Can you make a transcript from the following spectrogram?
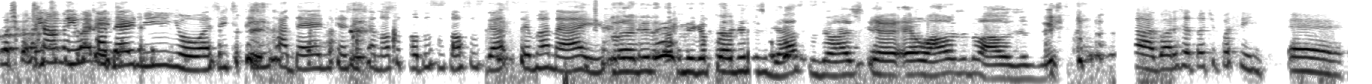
A gente tem um caderninho, a gente tem um caderno que a gente anota todos os nossos gastos semanais. Planilha, amiga, planilha de gastos, eu acho que é, é o auge do auge. Assim. Ah, agora já tô tipo assim. É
